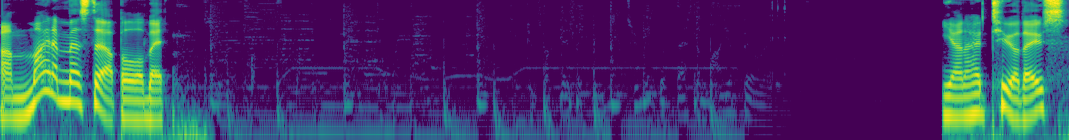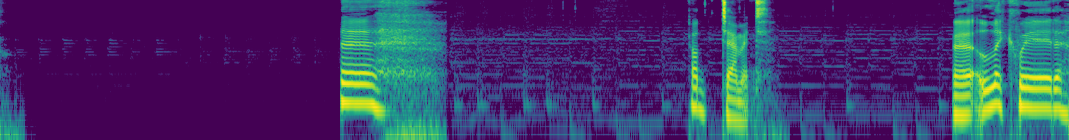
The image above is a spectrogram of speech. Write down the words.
I might have messed up a little bit. Yeah, and I had two of those. Uh, God damn it. Uh, liquid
